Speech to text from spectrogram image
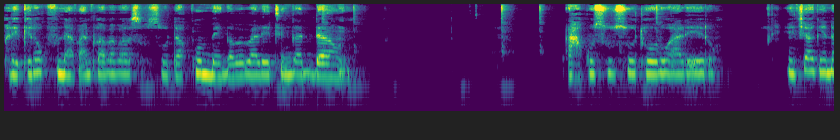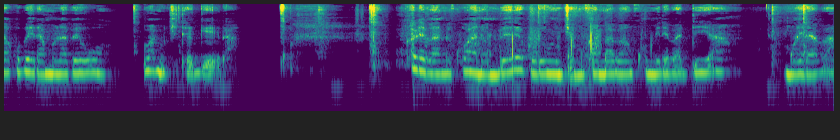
Balekere okufuna abantu ababasuusuuta kumbe nga babaleetinga down. Akusuusuuta olwaleero. Enkyagenda kubeera mulabewo oba mukitegeera? Kale bamikwano mubeere bulungi mukama bankumire baddiya mweraba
